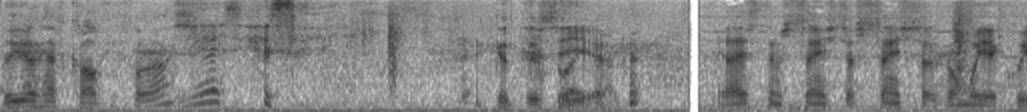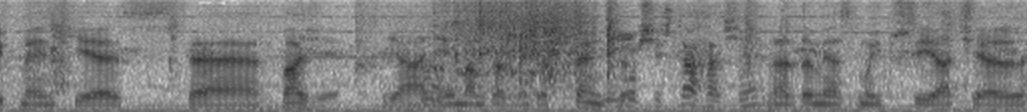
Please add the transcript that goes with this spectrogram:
Do you have coffee for us? Yes, yes. Good to see you. Ja jestem szczęścia, szczęścia, bo mój equipment jest e, w bazie. Ja nie mam żadnego sprzętu. Musisz tachać, nie? Natomiast mój przyjaciel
